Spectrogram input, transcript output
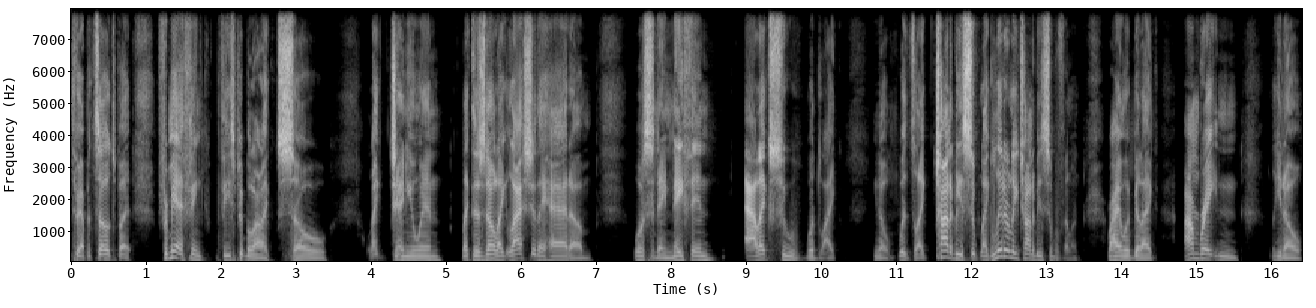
three episodes, but for me, I think these people are like so like genuine. Like there's no like last year they had um what was his name? Nathan Alex, who would like, you know, was like trying to be super like literally trying to be a super villain, right? Would be like, I'm rating, you know,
